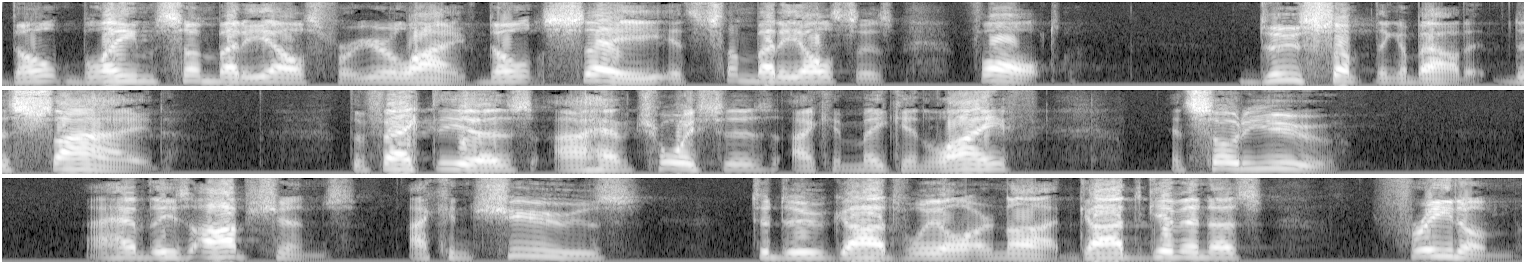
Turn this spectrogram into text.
Don't blame somebody else for your life. Don't say it's somebody else's fault. Do something about it. Decide. The fact is, I have choices I can make in life, and so do you. I have these options. I can choose to do God's will or not. God's given us freedom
